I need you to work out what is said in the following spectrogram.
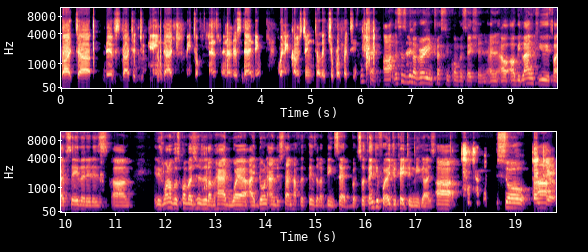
but uh, they've started to gain that bit of sense and understanding when it comes to intellectual property. Okay, uh, this has been a very interesting conversation, and I'll, I'll be lying to you if I say that it is. Um, it is one of those conversations that I've had where I don't understand half the things that are being said. But so thank you for educating me, guys. Uh, so thank uh, you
